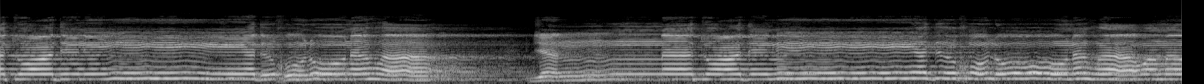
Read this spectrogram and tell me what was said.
جنات عدن يدخلونها جنات عدن يدخلونها ومن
